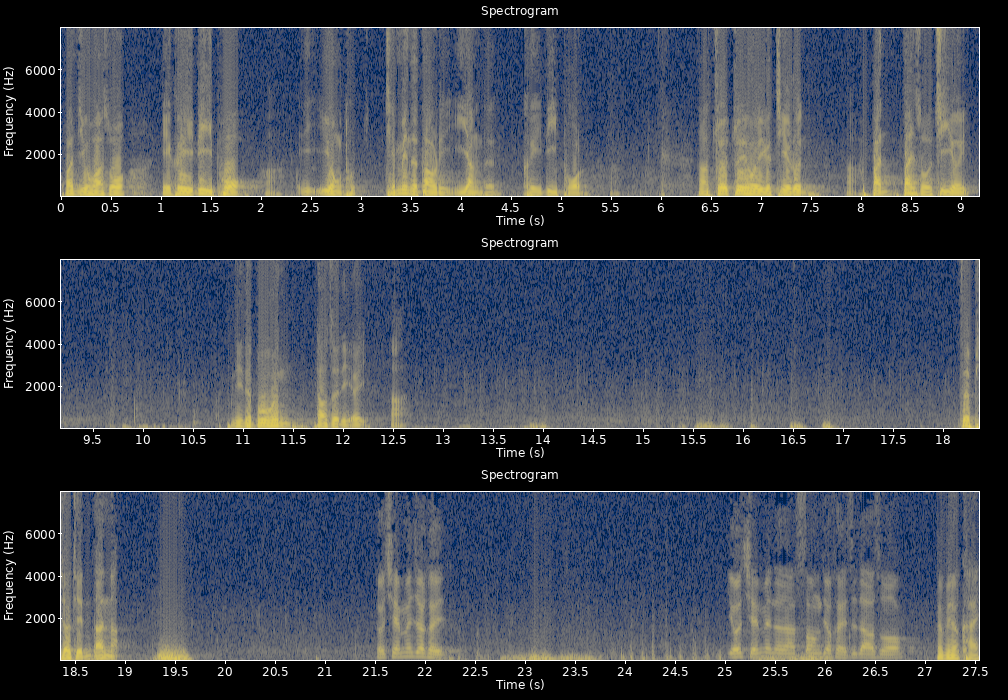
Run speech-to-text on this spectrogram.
换句话说，也可以力破啊，用同前面的道理一样的可以力破了。那最最后一个结论啊，半半首记而已。你的部分到这里而已啊，这比较简单了。由前面就可以，由前面的那颂就可以知道说有没有开，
